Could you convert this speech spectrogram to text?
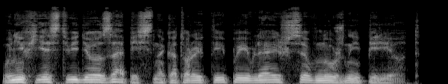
У них есть видеозапись, на которой ты появляешься в нужный период.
